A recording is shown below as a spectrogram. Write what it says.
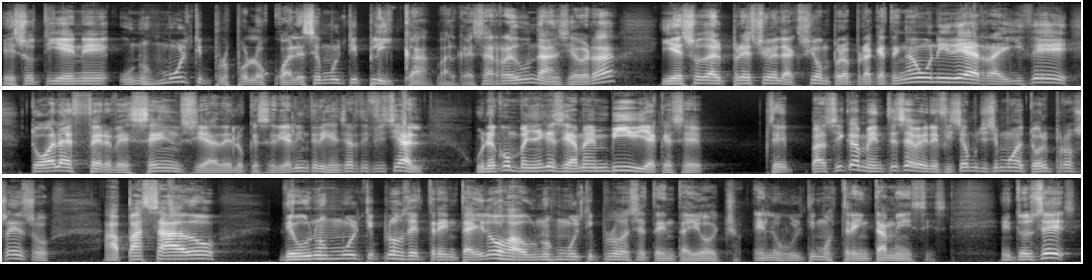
eso tiene unos múltiplos por los cuales se multiplica, valga esa redundancia, ¿verdad? Y eso da el precio de la acción. Pero para que tengan una idea, a raíz de toda la efervescencia de lo que sería la inteligencia artificial, una compañía que se llama Nvidia, que se básicamente se beneficia muchísimo de todo el proceso, ha pasado de unos múltiplos de 32 a unos múltiplos de 78 en los últimos 30 meses. Entonces,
